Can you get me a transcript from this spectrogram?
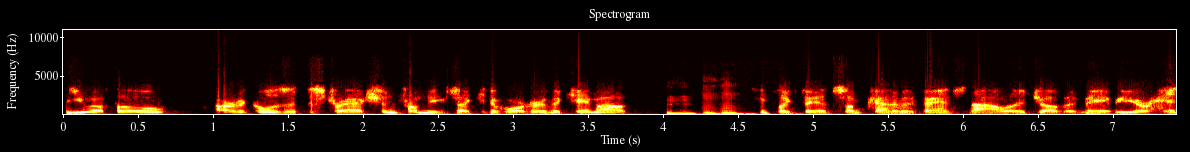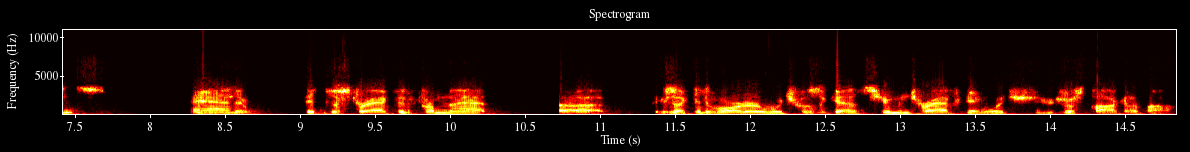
the UFO article is a distraction from the executive order that came out. Seems like they had some kind of advanced knowledge of it, maybe, or hints, and it, it distracted from that uh, executive order, which was against human trafficking, which you're just talking about.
